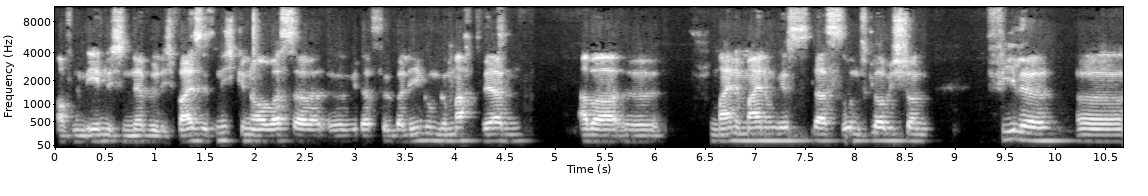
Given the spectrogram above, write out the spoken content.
auf einem ähnlichen Level. Ich weiß jetzt nicht genau, was da äh, wieder für Überlegungen gemacht werden, aber äh, meine Meinung ist, dass uns, glaube ich, schon viele äh,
